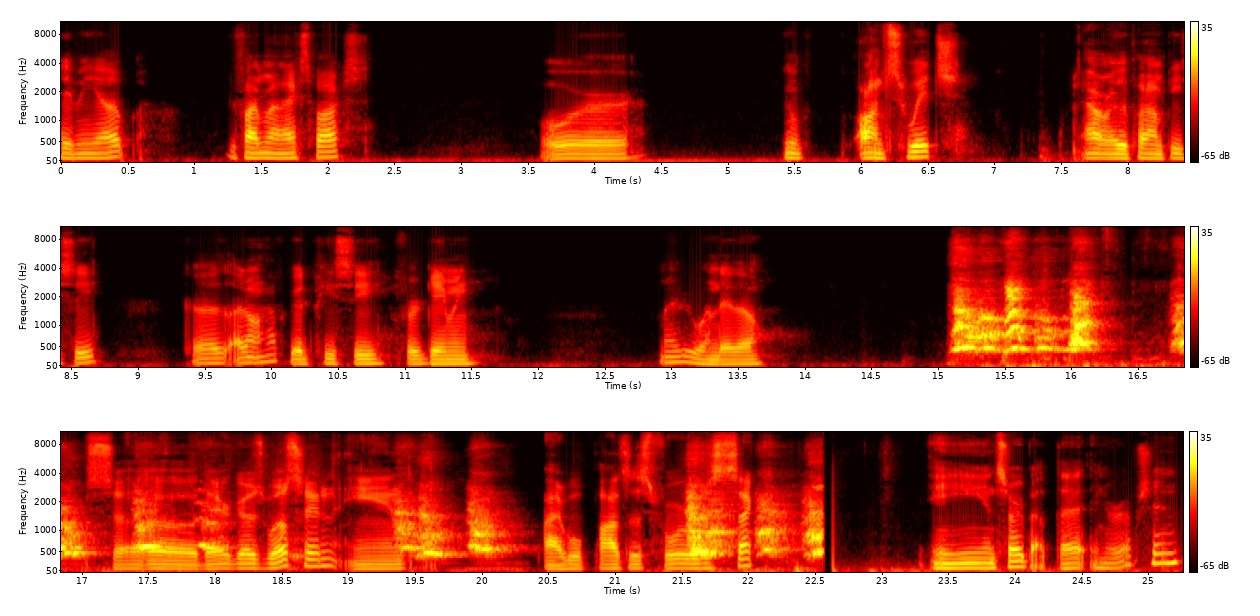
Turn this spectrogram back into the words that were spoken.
hit me up. You find me on Xbox or on Switch. I don't really play on PC because I don't have a good PC for gaming. Maybe one day though. So there goes Wilson, and I will pause this for a sec. And sorry about that interruption.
